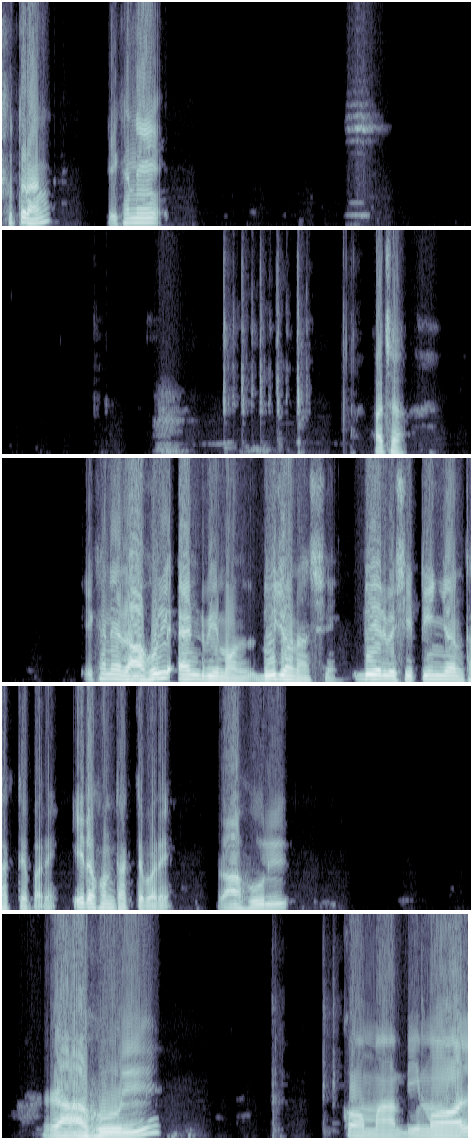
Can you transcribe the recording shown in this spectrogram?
সুতরাং এখানে আচ্ছা এখানে রাহুল অ্যান্ড বিমল দুজন আছে, দুইয়ের বেশি তিনজন থাকতে পারে, এরকম থাকতে পারে। Rahul Rahul, comma Bimal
